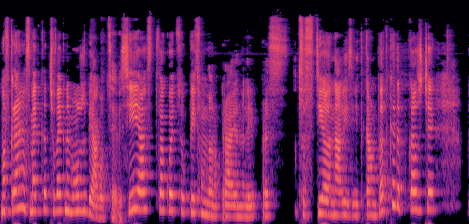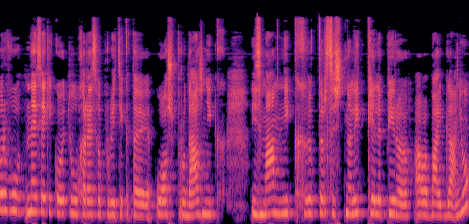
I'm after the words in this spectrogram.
Ма в крайна сметка човек не може да бяга от себе си. И аз това, което се опитвам да направя, нали, през, с тия анализи и така нататък, е да покажа, че първо, не всеки, който харесва политиката е лош продажник, измамник, търсещ, нали, келепира Алабай Ганю.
